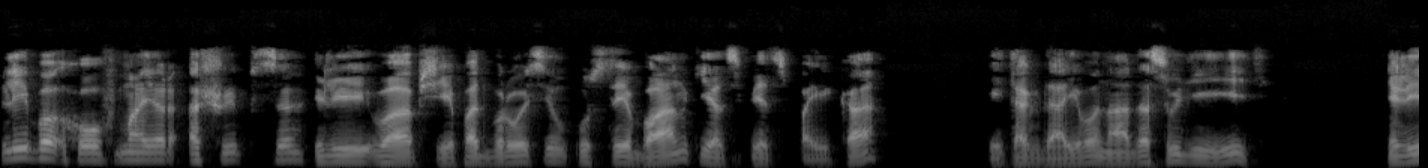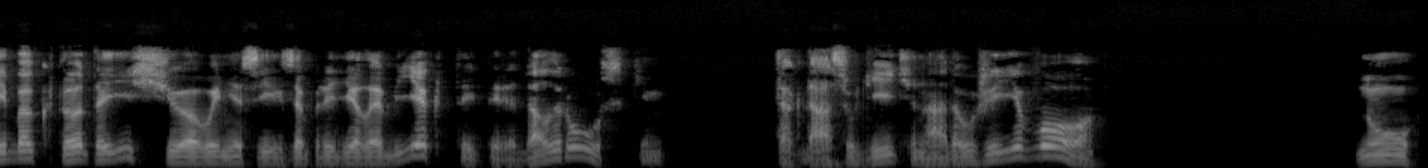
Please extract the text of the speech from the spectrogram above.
либо Хоффмайер ошибся, или вообще подбросил пустые банки от спецпайка, и тогда его надо судить. Либо кто-то еще вынес их за пределы объекта и передал русским. Тогда судить надо уже его. Ну,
